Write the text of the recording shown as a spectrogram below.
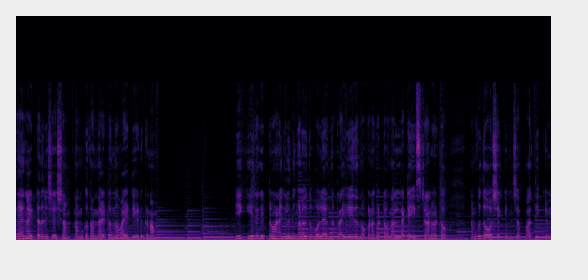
തേങ്ങ ഇട്ടതിന് ശേഷം നമുക്ക് നന്നായിട്ടൊന്ന് വഴറ്റിയെടുക്കണം. ഈ കീര കിട്ടുവാണെങ്കിൽ നിങ്ങൾ ഇതുപോലെ ഒന്ന് ട്രൈ ചെയ്ത് നോക്കണം കേട്ടോ. നല്ല ടേസ്റ്റാണ് കേട്ടോ. നമുക്ക് ദോശയ്ക്കും ചപ്പാത്തിക്കും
